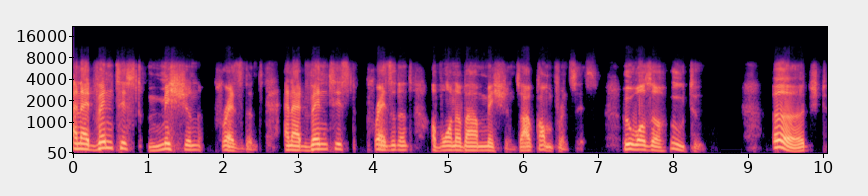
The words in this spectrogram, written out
an Adventist mission president, an Adventist president of one of our missions, our conferences, who was a Hutu, urged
